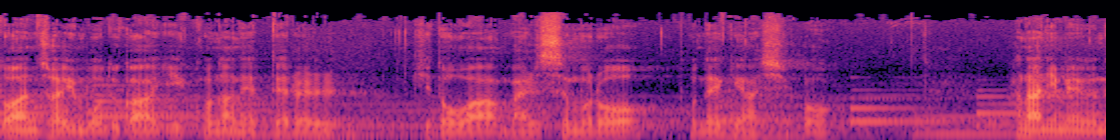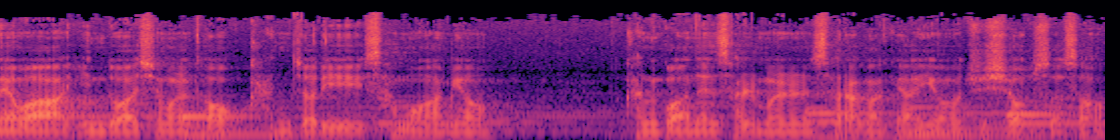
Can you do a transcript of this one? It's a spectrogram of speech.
또한 저희 모두가 이 고난의 때를 기도와 말씀으로 보내게 하시고 하나님의 은혜와 인도하심을 더욱 간절히 사모하며 간구하는 삶을 살아가게 하여 주시옵소서.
